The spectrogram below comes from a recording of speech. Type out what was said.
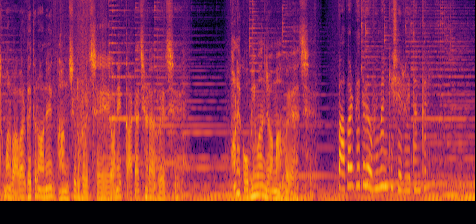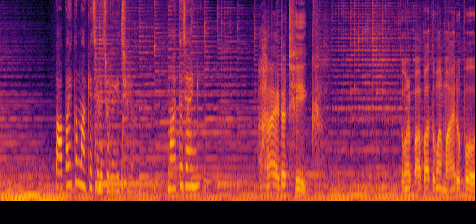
তোমার বাবার ভেতর অনেক ভাঙচুর হয়েছে অনেক কাটা ছেঁড়া হয়েছে অনেক অভিমান জমা হয়ে আছে। বাবার ভেতরে অভিমান কিসের রোহিত আঙ্কেল? বাবাই তো মাকে ছেড়ে চলে গেছিল মা তো যায়নি। হ্যাঁ এটা ঠিক। তোমার পাপা তোমার মায়ের ওপর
